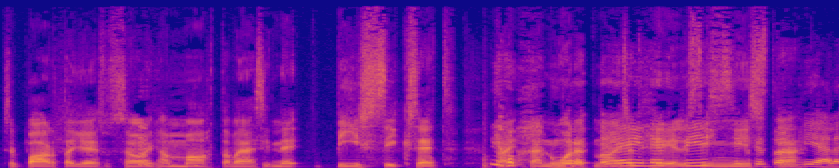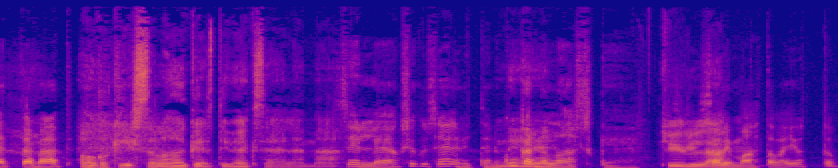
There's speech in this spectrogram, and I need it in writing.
se parta Jeesus, se on ihan mahtava ja sitten ne pissikset, tai, tai nuoret naiset ei, ne pissikset Helsingistä. on mielettömät. Onko kissalla oikeasti yhdeksän elämää? Silleen, onko joku selvittänyt, kuinka ne laskee? Kyllä. Se oli mahtava juttu.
